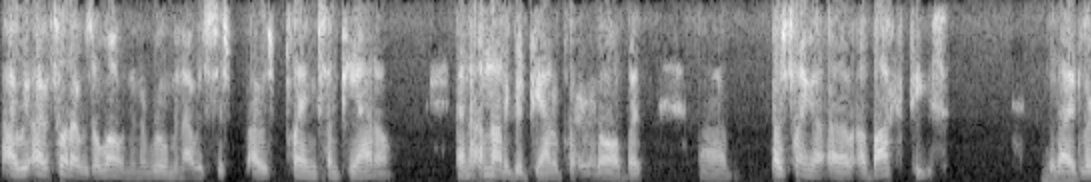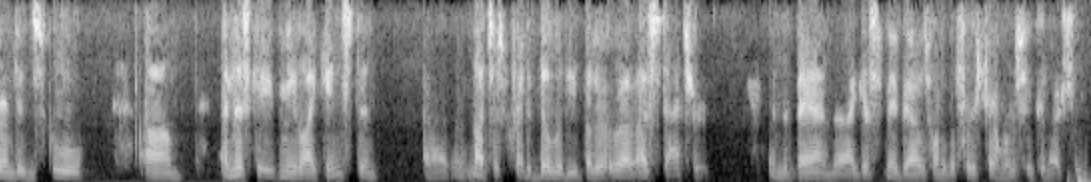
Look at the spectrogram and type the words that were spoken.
I, w- I thought I was alone in a room, and I was just I was playing some piano, and I'm not a good piano player at all, but I was playing a, a, a Bach piece that I had learned in school, um, and this gave me like instant uh, not just credibility, but a, a stature in the band. Uh, I guess maybe I was one of the first drummers who could actually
